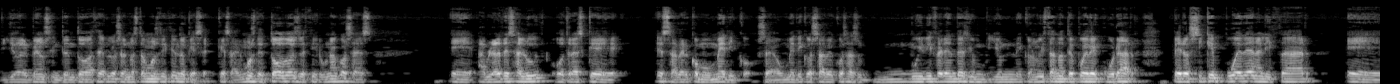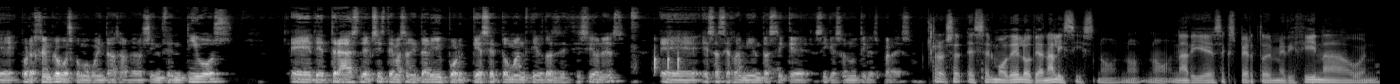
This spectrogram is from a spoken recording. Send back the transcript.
yo al menos intento hacerlo, o sea, no estamos diciendo que, que sabemos de todo, es decir, una cosa es eh, hablar de salud, otra es que es saber como un médico. O sea, un médico sabe cosas muy diferentes y un, economista no te puede curar, pero sí que puede analizar, eh, por ejemplo, pues como comentabas ahora, los incentivos eh, detrás del sistema sanitario y por qué se toman ciertas decisiones. Eh, esas herramientas sí que, sí que son útiles para eso. Claro, es el modelo de análisis, ¿no? No, no nadie es experto en medicina o en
